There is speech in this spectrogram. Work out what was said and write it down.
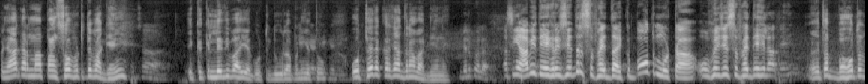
50 ਕਰਮਾ 500 ਫੁੱਟ ਤੇ ਵਗ ਗਏ ਜੀ। ਅੱਛਾ। ਇੱਕ ਕਿੱਲੇ ਦੀ ਵਾਹੀ ਆ ਕੋਠੀ ਦੂਰ ਆਪਣੀ ਇੱਥੋਂ। ਉੱਥੇ ਤੱਕ ਚਾਦਰਾਂ ਵਗ ਗਈਆਂ ਨੇ। ਬਿਲਕੁਲ। ਅਸੀਂ ਆ ਵੀ ਦੇਖ ਰਹੇ ਸੀ ਇੱਧਰ ਸਫੈਦਾ ਇੱਕ ਬਹੁਤ ਮੋਟਾ ਉਹੇ ਜੇ ਸਫੈਦੇ ਹਿਲਾਤੇ ਇਹ ਤਾਂ ਬਹੁਤ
